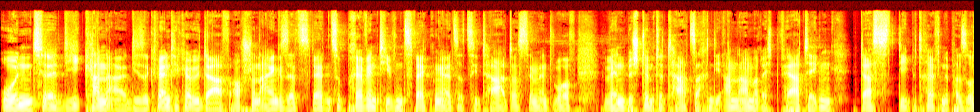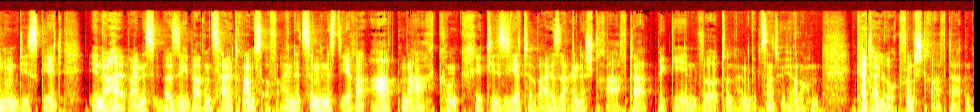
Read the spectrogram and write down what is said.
und äh, die kann, äh, diese Quellen-TKÜ darf auch schon eingesetzt werden zu präventiven Zwecken, also Zitat aus dem Entwurf, wenn bestimmte Tatsachen die Annahme rechtfertigen, dass die betreffende Person, um die es geht, innerhalb eines übersehbaren Zeitraums auf eine zumindest ihrer Art nach konkretisierte Weise eine Straftat begehen wird. Und dann gibt es natürlich auch noch einen Katalog von Straftaten.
